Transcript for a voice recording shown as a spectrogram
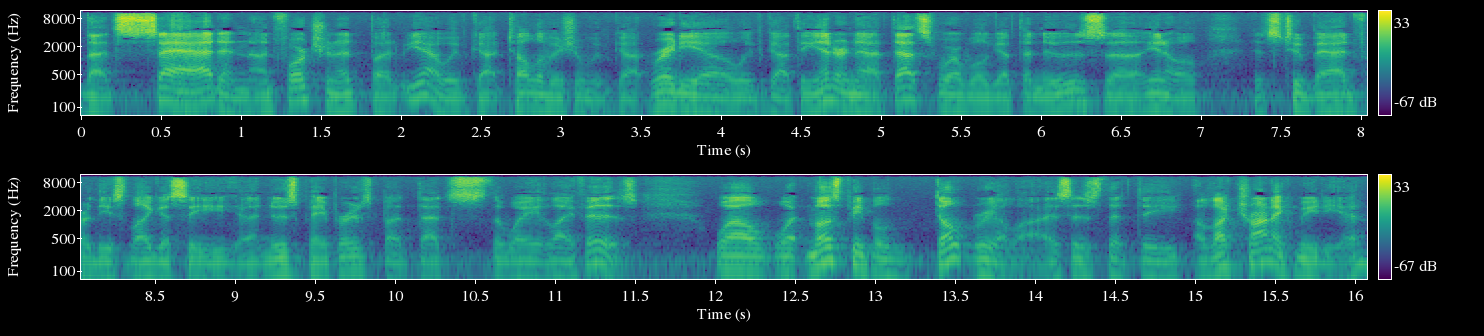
that's sad and unfortunate, but yeah, we've got television, we've got radio, we've got the internet. That's where we'll get the news. Uh, you know, it's too bad for these legacy uh, newspapers, but that's the way life is. Well, what most people don't realize is that the electronic media,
